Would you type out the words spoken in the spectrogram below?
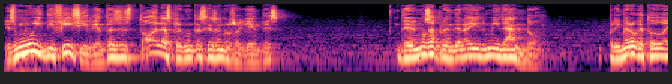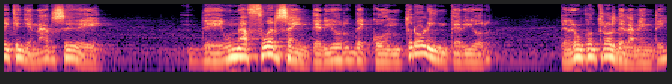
Es muy difícil. Entonces todas las preguntas que hacen los oyentes, debemos aprender a ir mirando. Primero que todo hay que llenarse de, de una fuerza interior, de control interior, tener un control de la mente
